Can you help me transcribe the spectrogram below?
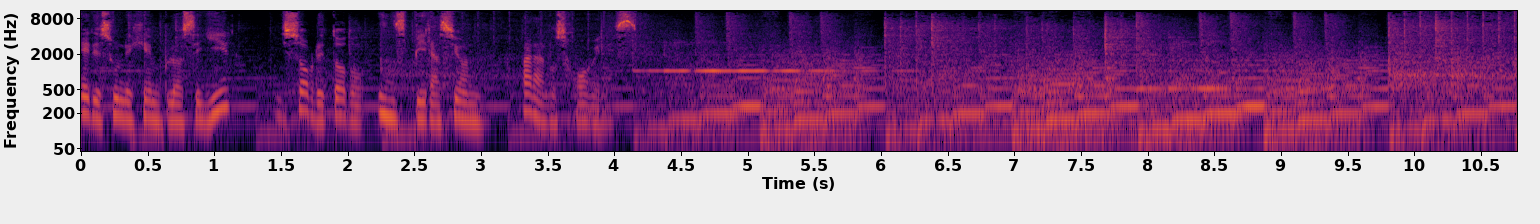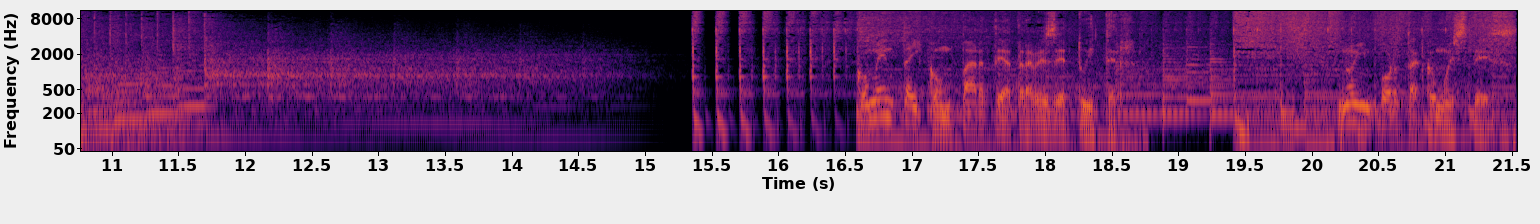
eres un ejemplo a seguir y sobre todo inspiración para los jóvenes. Comenta y comparte a través de Twitter. No importa cómo estés,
